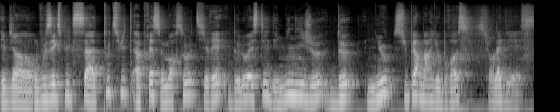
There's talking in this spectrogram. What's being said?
Eh bien, on vous explique ça tout de suite après ce morceau tiré de l'OST des mini-jeux de New Super Mario Bros. sur la DS.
